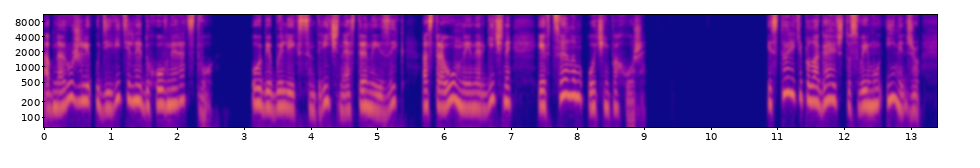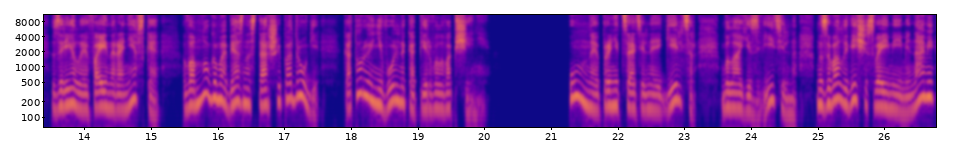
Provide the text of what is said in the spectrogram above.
обнаружили удивительное духовное родство. Обе были эксцентричны, остры язык, остроумны, энергичны и в целом очень похожи. Историки полагают, что своему имиджу зрелая Фаина Раневская во многом обязана старшей подруге, которую невольно копировала в общении. Умная, проницательная Гельцер была язвительна, называла вещи своими именами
